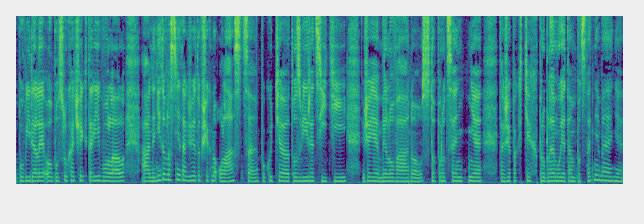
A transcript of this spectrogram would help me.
povídali o posluchači, který volal a není to vlastně tak, že je to všechno o lásce, pokud to zvíře cítí, že je milováno stoprocentně, takže pak těch problémů je tam podstatně méně.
